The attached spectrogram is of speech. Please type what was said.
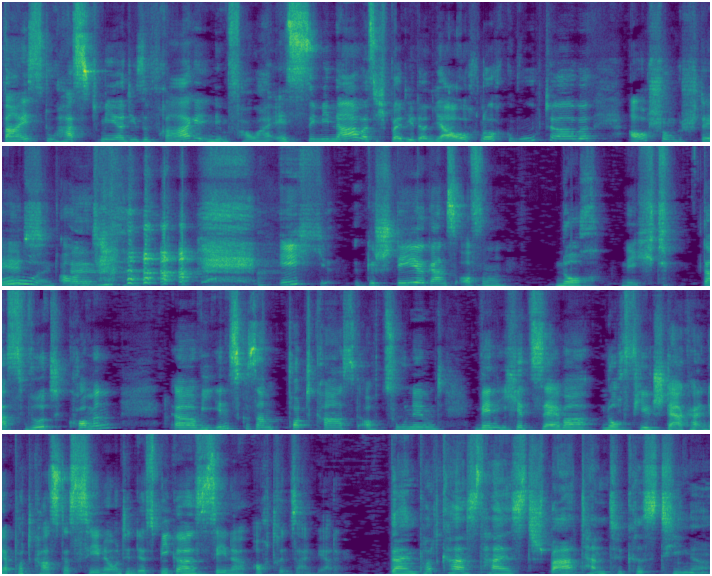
weiß, du hast mir diese Frage in dem VHS-Seminar, was ich bei dir dann ja auch noch gebucht habe, auch schon gestellt. Uh, Und ich gestehe ganz offen, noch nicht. Das wird kommen äh, wie insgesamt Podcast auch zunimmt, wenn ich jetzt selber noch viel stärker in der Podcaster-Szene und in der Speaker-Szene auch drin sein werde. Dein Podcast heißt Spartante Christine.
